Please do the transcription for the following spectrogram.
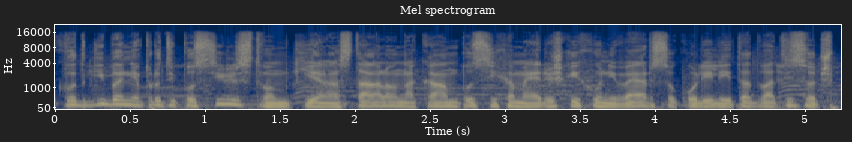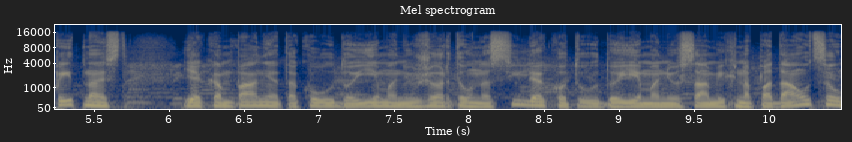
kot gibanje proti posilstvom, ki je nastalo na kampusih ameriških univerz okoli leta 2015, je kampanja tako v dojemanju žrtev nasilja kot v dojemanju samih napadalcev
